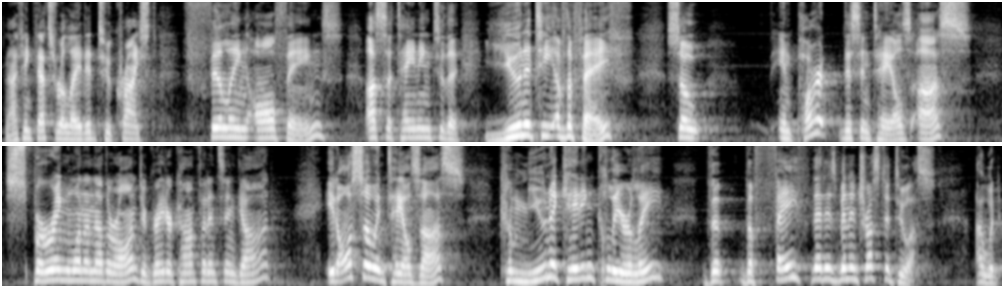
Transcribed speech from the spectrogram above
And I think that's related to Christ filling all things, us attaining to the unity of the faith. So, in part, this entails us spurring one another on to greater confidence in God. It also entails us communicating clearly the, the faith that has been entrusted to us. I would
